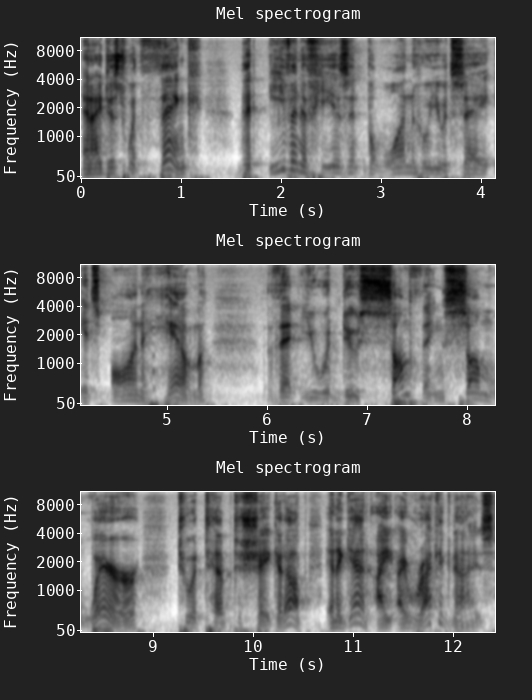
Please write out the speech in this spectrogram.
And I just would think that even if he isn't the one who you would say it's on him, that you would do something somewhere to attempt to shake it up. And again, I, I recognize,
